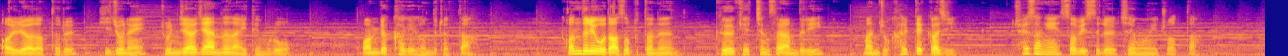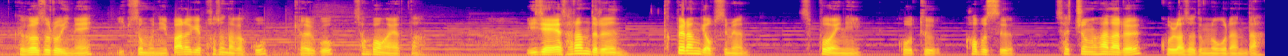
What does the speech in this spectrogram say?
얼리 어답터를 기존에 존재하지 않는 아이템으로 완벽하게 건드렸다. 건드리고 나서부터는 그 계층 사람들이 만족할 때까지 최상의 서비스를 제공해 주었다. 그것으로 인해 입소문이 빠르게 퍼져나갔고 결국 성공하였다. 이제 사람들은 특별한 게 없으면 스포 애니, 고투, 커브스 셋 중 하나를 골라서 등록을 한다.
